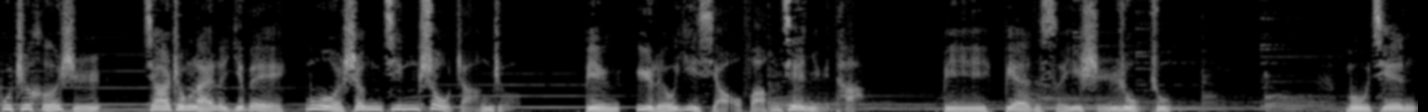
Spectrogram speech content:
不知何时，家中来了一位陌生精瘦长者，并预留一小房间与他，彼便随时入住。母亲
